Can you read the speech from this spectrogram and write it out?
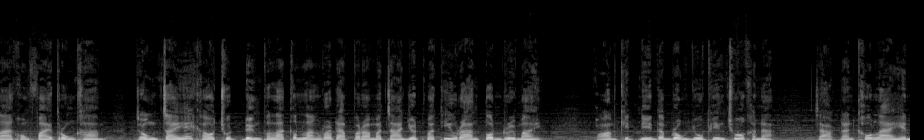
นาของฝ่ายตรงข้าม จงใจให้เขาฉุดดึงพละกำลังระดับปรมาจารย์ยุทธมาที่ร่างตนหรือไม่ ความคิดนี้ดำรงอยู่เพียงชั่วขณะ จากนั้นเขาแลเห็น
